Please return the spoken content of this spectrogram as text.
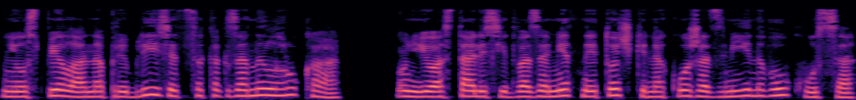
Не успела она приблизиться, как заныла рука. У нее остались едва заметные точки на коже от змеиного укуса.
